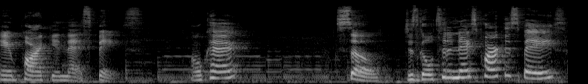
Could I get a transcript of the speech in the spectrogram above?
and park in that space, okay? So, just go to the next parking space.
